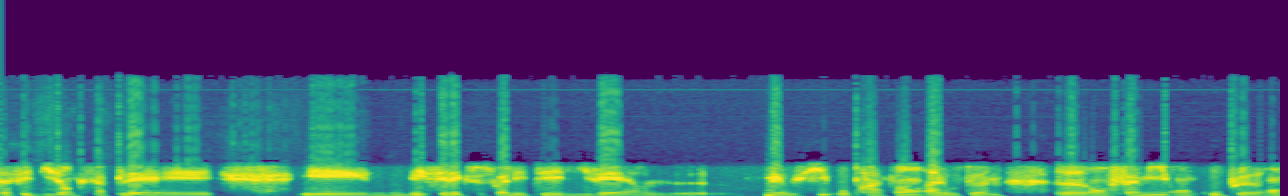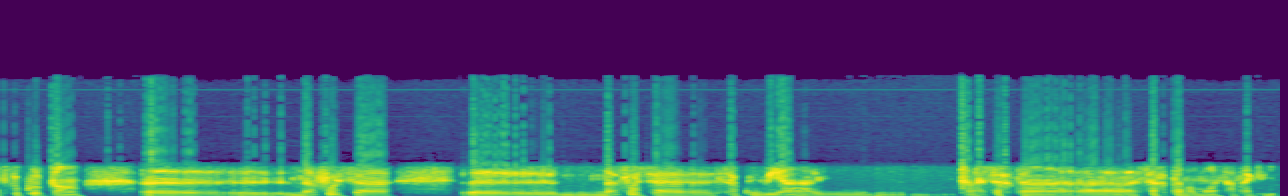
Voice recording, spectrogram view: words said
ça fait 10 ans que ça plaît, et et, et c'est vrai que ce soit l'été, l'hiver, mais aussi au printemps, à l'automne, euh, en famille, en couple, entre copains. Euh, ma foi, ça, euh, ma foi, ça, ça convient à, une, à, un certain, à un certain moment, à certains clients.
